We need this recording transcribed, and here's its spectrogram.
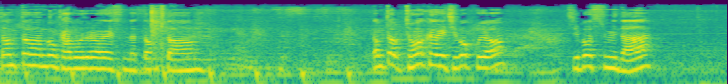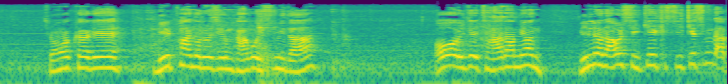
덤덤 한번 가보도록 하겠습니다. 덤덤. 덤덤 정확하게 집었고요. 집었습니다. 정확하게 밀판으로 지금 가고 있습니다. 어, 이제 잘하면 밀려 나올 수 있겠, 습니다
